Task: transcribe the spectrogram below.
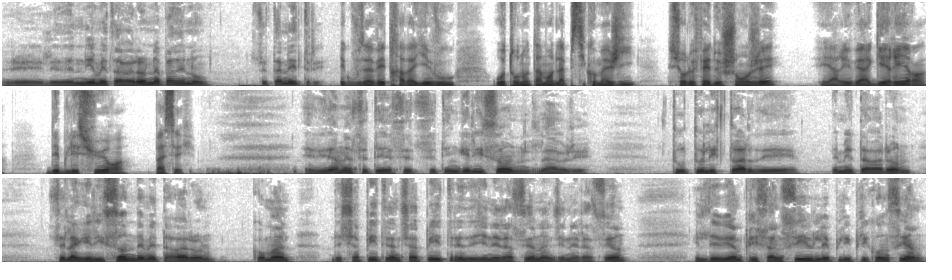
Le, le dernier métabaron n'a pas de nom. C'est un être. Et que vous avez travaillé, vous, autour notamment de la psychomagie, sur le fait de changer et arriver à guérir des blessures passées. Évidemment, c'est une guérison, Laure. Toute, toute l'histoire de, de Metabarón, Selaguerizón de Metabarón, Comán, de chapitre en chapitre, de generación en generación, el debian pli sensible, pli pli conscient,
